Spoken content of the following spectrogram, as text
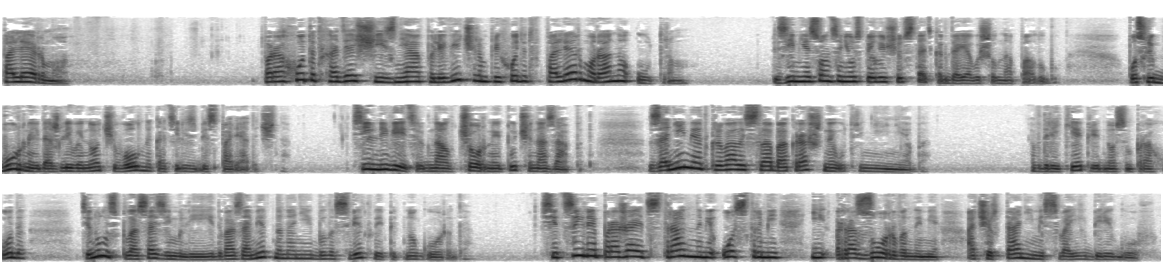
Палермо. Пароход, отходящий из Неаполя вечером, приходит в Палермо рано утром. Зимнее солнце не успело еще встать, когда я вышел на палубу. После бурной и дождливой ночи волны катились беспорядочно. Сильный ветер гнал черные тучи на запад. За ними открывалось слабо окрашенное утреннее небо. Вдалеке, перед носом парохода, тянулась полоса земли, и едва заметно на ней было светлое пятно города. Сицилия поражает странными, острыми и разорванными очертаниями своих берегов.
